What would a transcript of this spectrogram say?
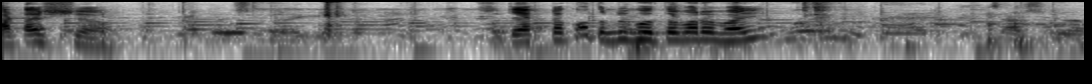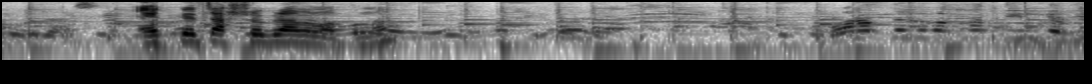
আঠাশশো এটা একটা কতটুকু হতে পারে ভাই? এক কেজি চারশো গ্রামের মতো না? বরফ তিন কেজি।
